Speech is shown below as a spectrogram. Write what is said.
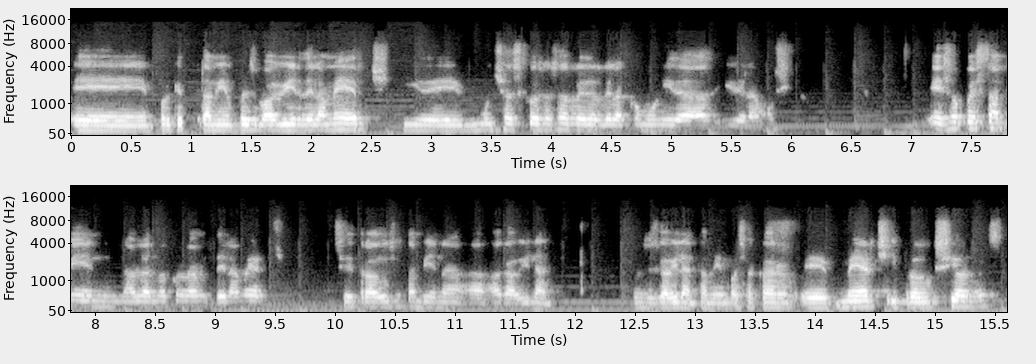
eh, porque también pues va a vivir de la merch y de muchas cosas alrededor de la comunidad y de la música. Eso pues también, hablando con la, de la merch, se traduce también a, a Gavilán. Entonces Gavilán también va a sacar eh, merch y producciones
